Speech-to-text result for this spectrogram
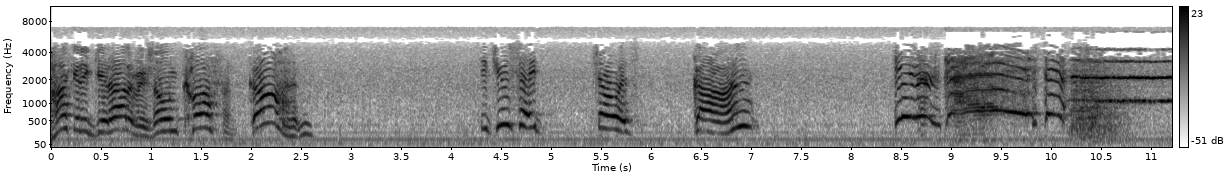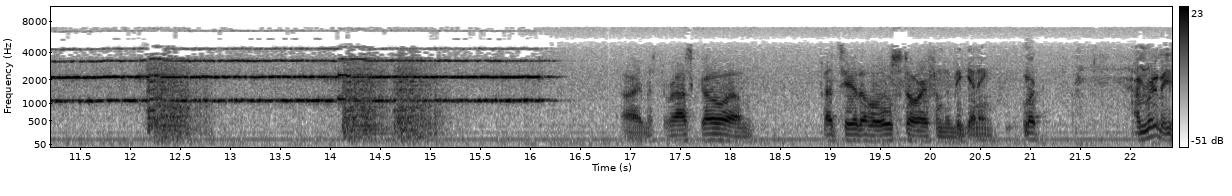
how could he get out of his own coffin? Gone? Did you say Joe is gone? All right, Mr. Roscoe, um, let's hear the whole story from the beginning. Look, I'm really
